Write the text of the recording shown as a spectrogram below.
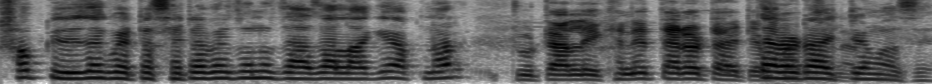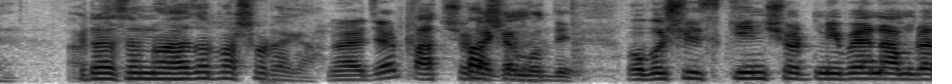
সব কিছু থাকবে। একটা সেট জন্য যা যা লাগে আপনার টোটাল এখানে 13টা আইটেম তেরোটা আইটেম আছে। এটা হচ্ছে নয় হাজার পাঁচশো টাকা। নয় হাজার পাঁচশো টাকার মধ্যে। অবশ্যই স্ক্রিনশট নেবেন আমরা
